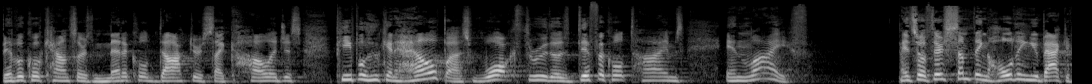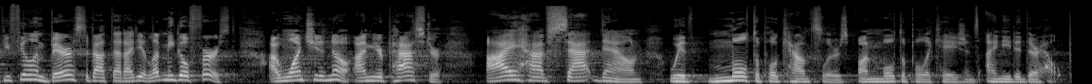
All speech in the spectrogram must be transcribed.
biblical counselors, medical doctors, psychologists, people who can help us walk through those difficult times in life. And so, if there's something holding you back, if you feel embarrassed about that idea, let me go first. I want you to know I'm your pastor. I have sat down with multiple counselors on multiple occasions. I needed their help.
